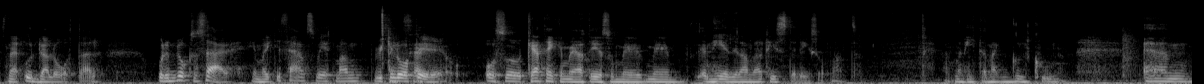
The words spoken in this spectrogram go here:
såna här udda låtar. Och det blir också så här, är man riktigt fan så vet man vilken låt det är. Exakt. Och så kan jag tänka mig att det är så med, med en hel del andra artister. Liksom, att, att man hittar de här guldkornen. Ehm,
